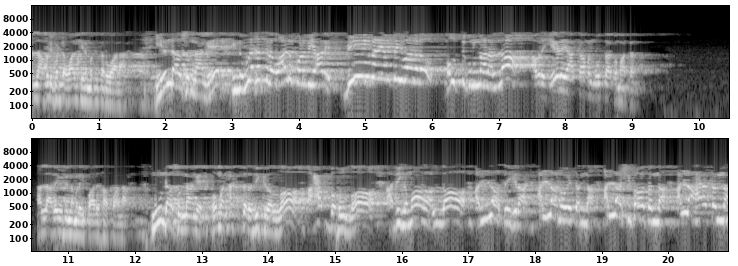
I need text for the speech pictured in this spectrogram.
அல்ல அப்படிப்பட்ட வாழ்க்கை நமக்கு தருவானா? இருந்தால் சொன்னாங்க இந்த உலகத்துல வாழும் பொழுது யாரு? வீண் விரயம் செய்வாங்களோ? மௌத்துக்கு முன்னால் அல்ல அவரை ஏழையாக்காமல் மூத்தாக்க மாட்டாங்க அல்ல அதை விட்டு நம்மளை பாதுகாப்பானா? மூண்டா சொன்னாங்க ஒமன் அக்தர் அதிக்கிறல்லா அஹப்பகுல்லா அதிகமாக அல்லா அல்லா செய்கிறான். அல்லா நோயை தந்தா அல்லா ஷிபாவை தந்தா அல்லா ஹய தந்தா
